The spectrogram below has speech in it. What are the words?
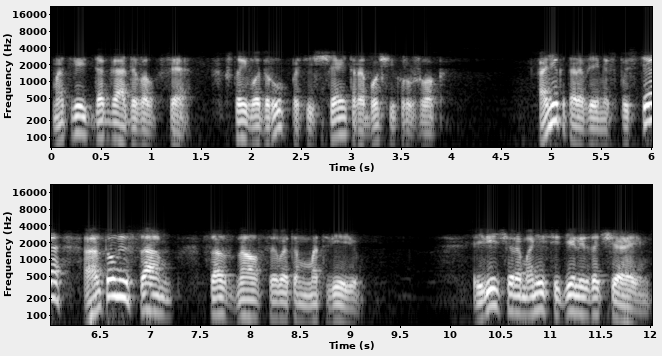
Матвей догадывался, что его друг посещает рабочий кружок. А некоторое время спустя Антон и сам сознался в этом Матвею. Вечером они сидели за чаем.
